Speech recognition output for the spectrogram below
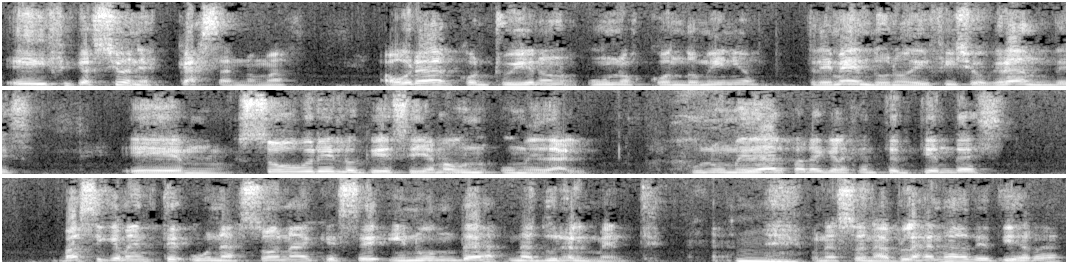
edificaciones, casas nomás. Ahora construyeron unos condominios tremendos, unos edificios grandes, eh, sobre lo que se llama un humedal. Un humedal, para que la gente entienda, es básicamente una zona que se inunda naturalmente. una zona plana de tierra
